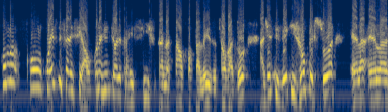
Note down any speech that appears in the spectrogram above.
com, com esse diferencial. Quando a gente olha para Recife, para Natal, Fortaleza, Salvador, a gente vê que João Pessoa ela, ela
